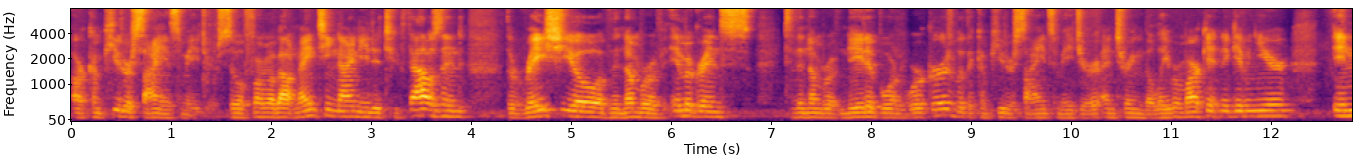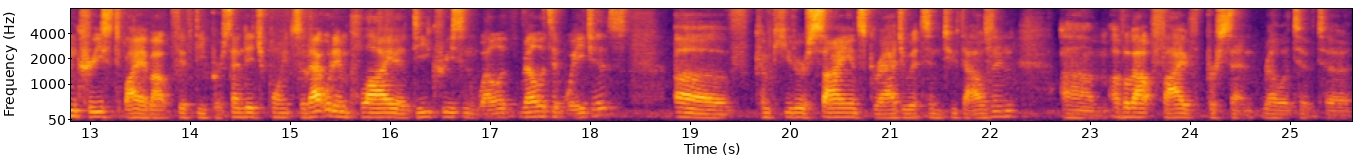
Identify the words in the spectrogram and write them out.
are computer science majors. So from about 1990 to 2000, the ratio of the number of immigrants to the number of native born workers with a computer science major entering the labor market in a given year increased by about 50 percentage points. So that would imply a decrease in well, relative wages of computer science graduates in 2000 um, of about 5% relative to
